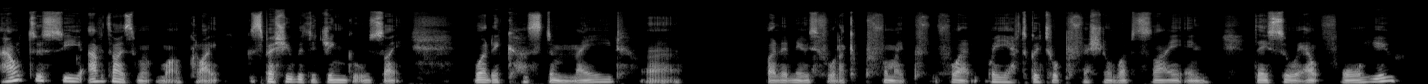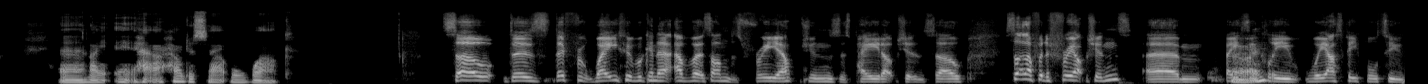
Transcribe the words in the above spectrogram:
How does the advertisement work? Like, especially with the jingles, like, were they custom made? Uh, were they news for like from a for where you have to go to a professional website and they sort it out for you? Uh, like, eh, how how does that all work? So there's different ways people can get adverts on. There's free options, there's paid options. So starting off with the free options, um, basically we ask people to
